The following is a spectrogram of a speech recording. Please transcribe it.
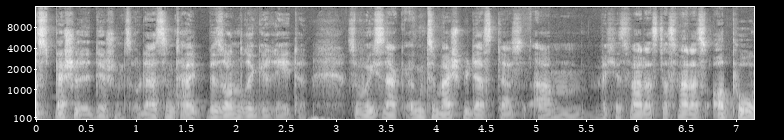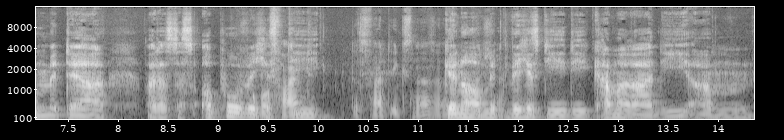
Special Editions oder es sind halt besondere Geräte. So wo ich sage, zum Beispiel, dass das, ähm, welches war das? Das war das Oppo mit der, war das das Oppo, welches Oppo die, das Find X, ne? Genau, mit welches die, die Kamera, die, ähm,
